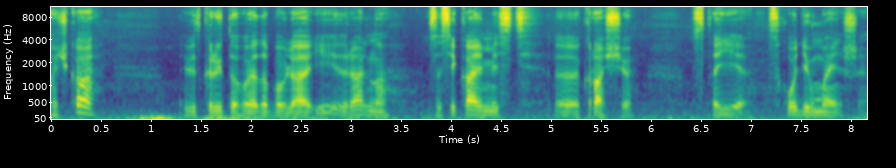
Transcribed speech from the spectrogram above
гачка відкритого я додаю і реально засікаємість е, краще стає, сходів менше.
